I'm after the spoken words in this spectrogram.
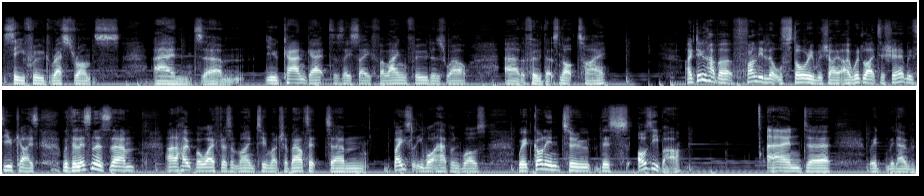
seafood restaurants and um, you can get, as they say, Falang food as well, uh, the food that's not Thai. I do have a funny little story which I, I would like to share with you guys, with the listeners, um, and I hope my wife doesn't mind too much about it. Um, basically, what happened was we'd gone into this Aussie bar, and uh, we'd you know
